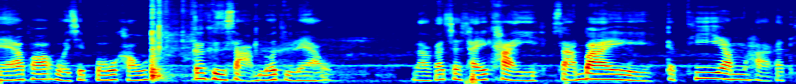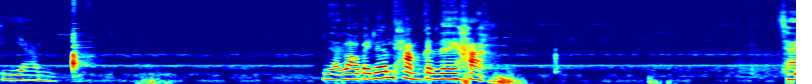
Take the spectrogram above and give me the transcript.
แล้ว เพราะหัวเชฟโป๊เขาก็คือสามรสอยู่แล้ว เราก็จะใช้ไข่สามใบกระเทียมค่ะกระเทียม เดี๋ยวเราไปเริ่มทำกันเลยค่ะ ใช้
